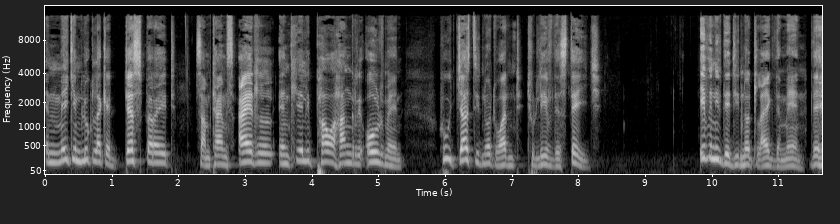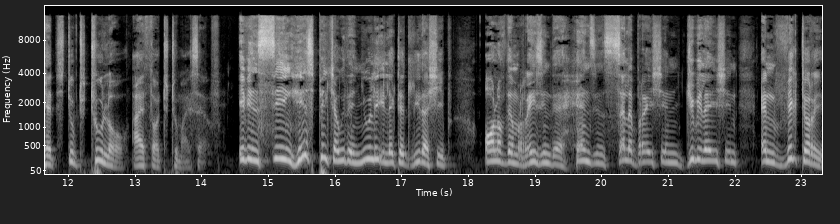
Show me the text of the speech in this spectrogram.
and make him look like a desperate, sometimes idle, and clearly power hungry old man who just did not want to leave the stage. Even if they did not like the man, they had stooped too low, I thought to myself. Even seeing his picture with the newly elected leadership, all of them raising their hands in celebration, jubilation, and victory,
